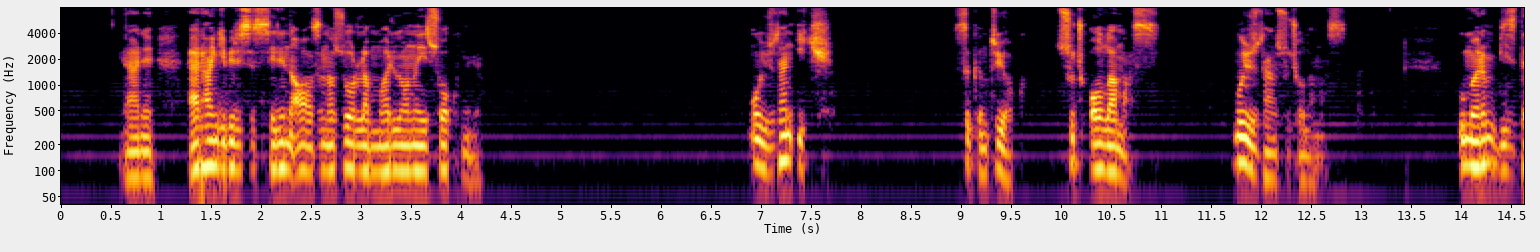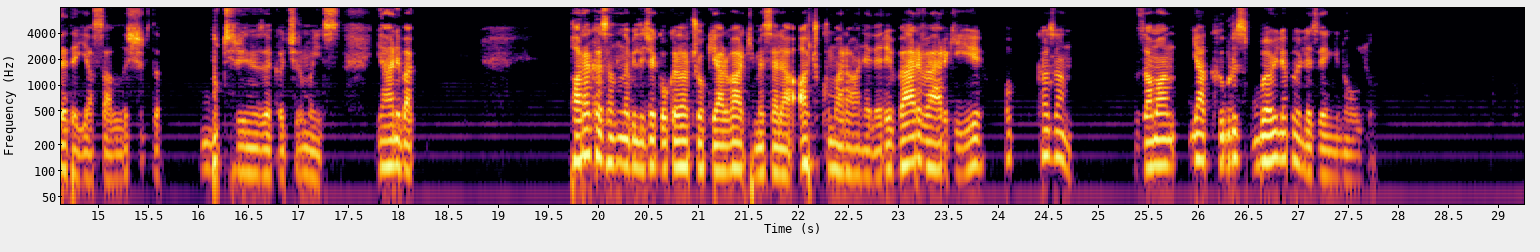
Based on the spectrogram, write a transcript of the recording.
yani herhangi birisi senin ağzına zorla marihuana'yı sokmuyor. O yüzden iç. Sıkıntı yok. Suç olamaz. Bu yüzden suç olamaz. Umarım bizde de yasallaşır da bu treni kaçırmayız. Yani bak para kazanılabilecek o kadar çok yer var ki mesela aç kumarhaneleri, ver vergiyi, hop kazan. Zaman ya Kıbrıs böyle böyle zengin oldu.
